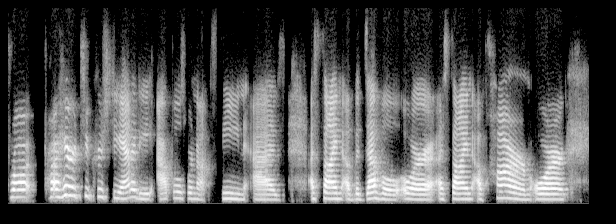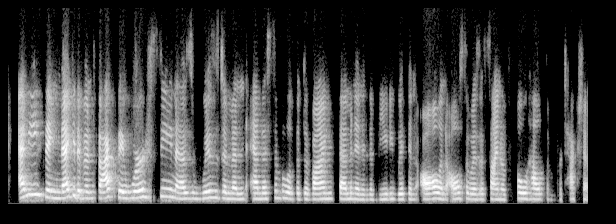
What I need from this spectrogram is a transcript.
prior to Christianity, apples were not seen as a sign of the devil or a sign of harm or anything negative. In fact, they were seen as wisdom and, and a symbol of the divine feminine and the beauty within all, and also as a sign of full health and protection.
